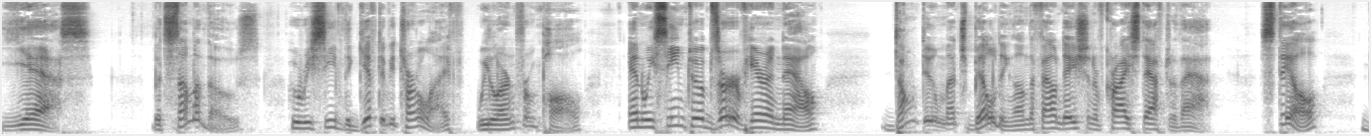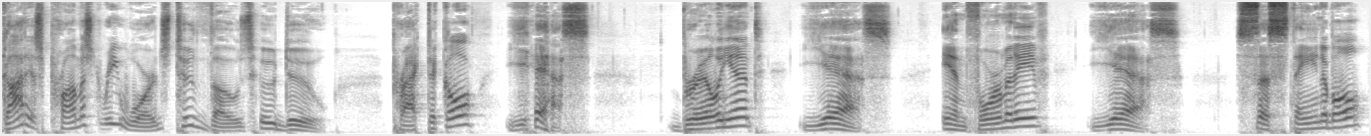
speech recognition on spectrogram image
Yes. But some of those who receive the gift of eternal life, we learn from Paul, and we seem to observe here and now, don't do much building on the foundation of Christ after that. Still, God has promised rewards to those who do. Practical? Yes. Brilliant? Yes. Informative? Yes. Sustainable?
